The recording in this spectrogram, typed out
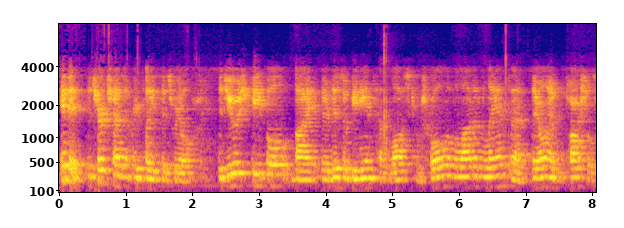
It is. The church hasn't replaced Israel. The Jewish people, by their disobedience, have lost control of a lot of the land. Uh, they only have partial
